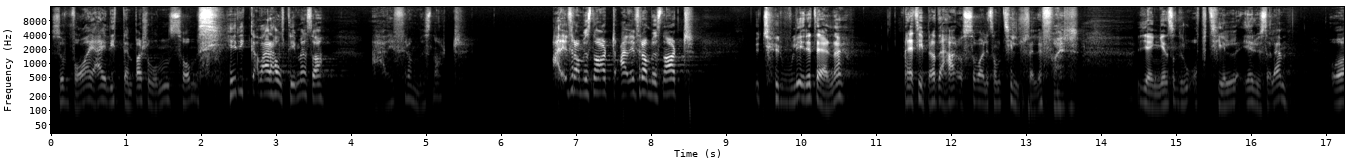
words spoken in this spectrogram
så var jeg litt den personen som ca. hver halvtime sa Er vi framme snart? Er vi framme snart? Er vi framme snart? Utrolig irriterende. Jeg tipper at det her også var litt sånn tilfelle for gjengen som dro opp til Jerusalem. Og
